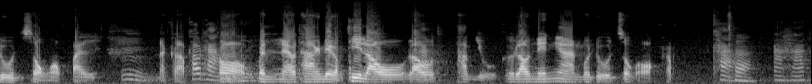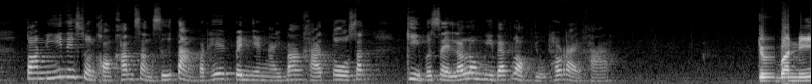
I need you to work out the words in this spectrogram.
ดูลส่งออกไปอืมนะครับเข้าทางก็เลยเป็นแนวทางเดียวกับที่เราเราค่ะทำอยู่คือเราเน้นงานโมดูลส่งออกครับค่ะค่ะอ่าฮะตอนนี้ในส่วนของคำสั่งซื้อต่างประเทศเป็นยังไงบ้างคะโตสักกี่เปอร์เซ็นต์แล้วเรามีแบ็กหลอกอยู่เท่าไหร่คะจุดวันนี้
